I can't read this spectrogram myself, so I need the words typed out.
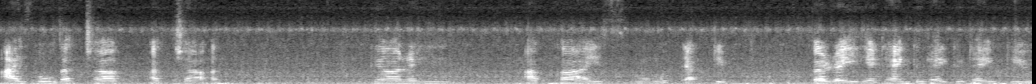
आइस बहुत अच्छा अच्छा क्या रही? आपका आइस बहुत एक्टिव कर रही है। Thank you thank you thank you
